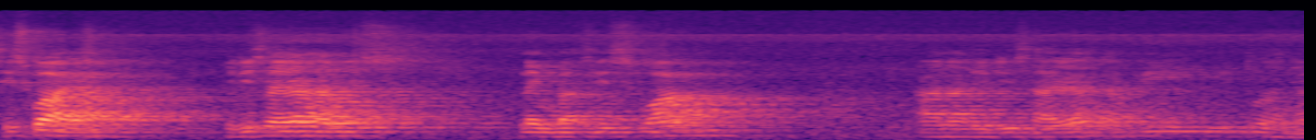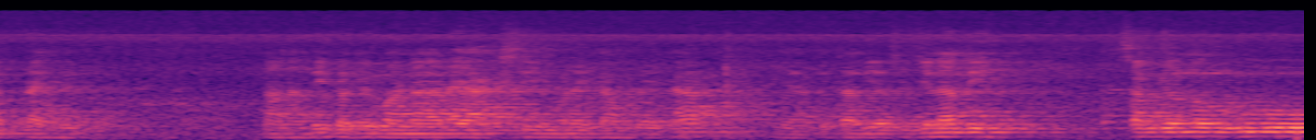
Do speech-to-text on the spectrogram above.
siswa ya. Jadi saya harus nembak siswa anak didik saya tapi itu hanya prank. Nah nanti bagaimana reaksi mereka-mereka ya kita lihat saja nanti sambil nunggu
